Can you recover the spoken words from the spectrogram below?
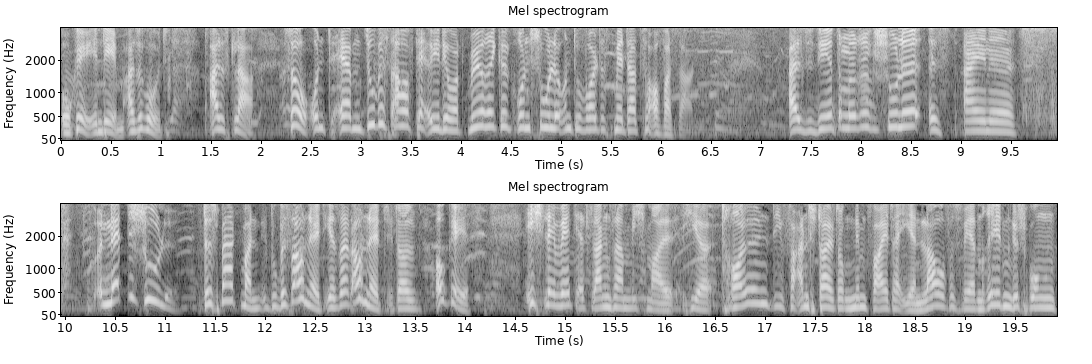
Okay, in dem. Also gut. Alles klar. So, und ähm, du bist auch auf der Eduard Mörike Grundschule und du wolltest mir dazu auch was sagen. Also die Schule ist eine nette Schule. Das merkt man. Du bist auch nett. Ihr seid auch nett. Okay. Ich werde jetzt langsam mich mal hier trollen. Die Veranstaltung nimmt weiter ihren Lauf. Es werden Reden geschwungen.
